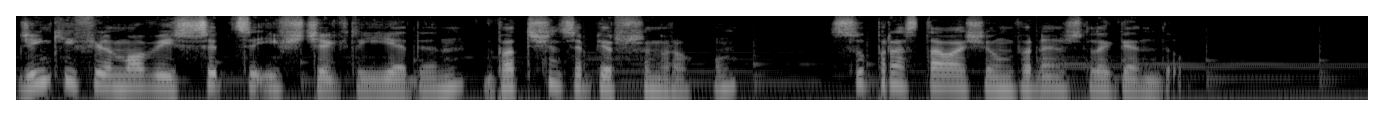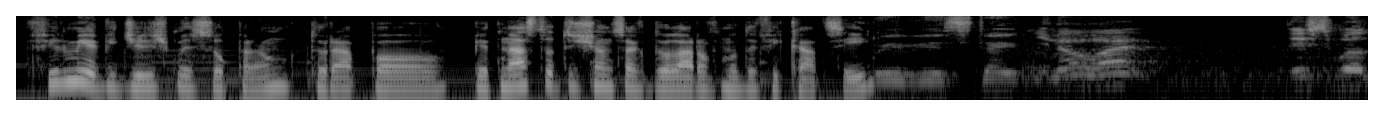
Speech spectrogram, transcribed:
Dzięki filmowi Szybcy i Wściekli 1 w 2001 roku Supra stała się wręcz legendą. W filmie widzieliśmy Suprę, która po 15 tysiącach dolarów modyfikacji. You know? This will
